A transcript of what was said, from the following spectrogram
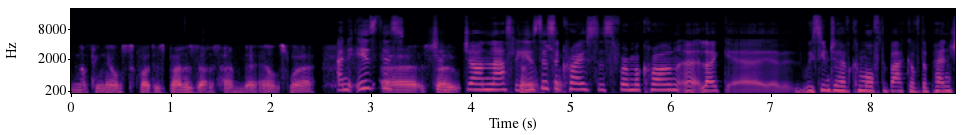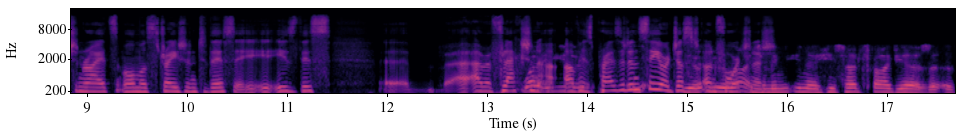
Nothing else quite as bad as that's happened elsewhere. And is this, uh, so, John, lastly, is this a crisis for Macron? Uh, like, uh, we seem to have come off the back of the pension riots almost straight into this. Is this uh, a reflection well, of know, his presidency or just you're, unfortunate? You're right. I mean, you know, he's had five years of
